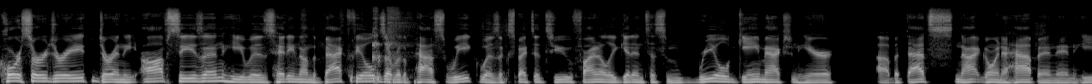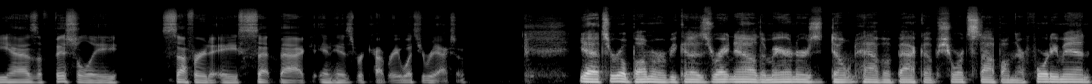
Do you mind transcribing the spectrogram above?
core surgery during the off season. He was hitting on the backfields over the past week, was expected to finally get into some real game action here. Uh, but that's not going to happen. And he has officially suffered a setback in his recovery. What's your reaction? Yeah, it's a real bummer because right now the Mariners don't have a backup shortstop on their 40 man.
